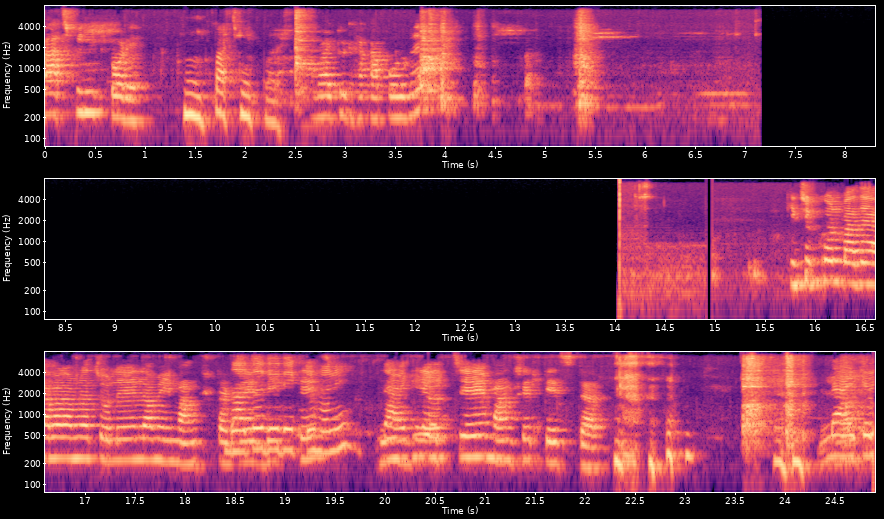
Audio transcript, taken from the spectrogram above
পাঁচ মিনিট পরে। হুম পাঁচ মিনিট পরে। আবার একটু ঢাকা পড়বে। কিছুক্ষণ বাদে আবার আমরা চলে এলাম এই মাংসটাকে দাদা দেখতে। হচ্ছে মাংসের টেস্টার না এটার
